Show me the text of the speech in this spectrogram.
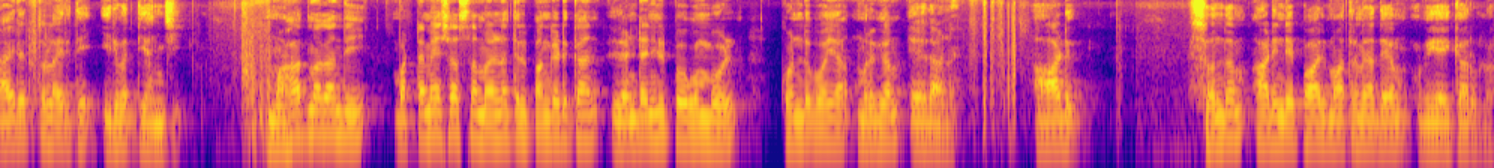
ആയിരത്തി തൊള്ളായിരത്തി ഇരുപത്തി അഞ്ച് മഹാത്മാഗാന്ധി വട്ടമേശ സമ്മേളനത്തിൽ പങ്കെടുക്കാൻ ലണ്ടനിൽ പോകുമ്പോൾ കൊണ്ടുപോയ മൃഗം ഏതാണ്? ആട്. സ്വന്തം ആടിന്റെ പാൽ മാത്രമേ അദ്ദേഹം ഉപയോഗിക്കാറുള്ളൂ.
